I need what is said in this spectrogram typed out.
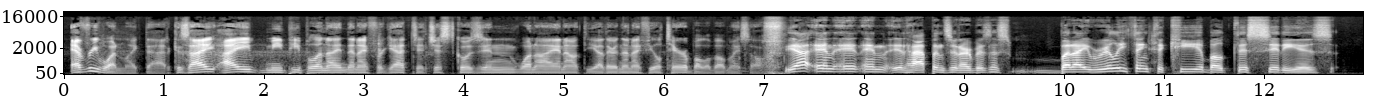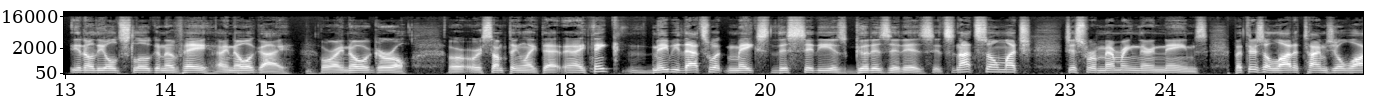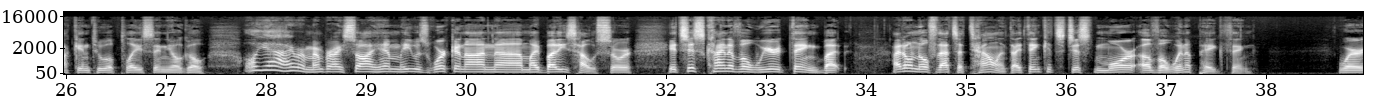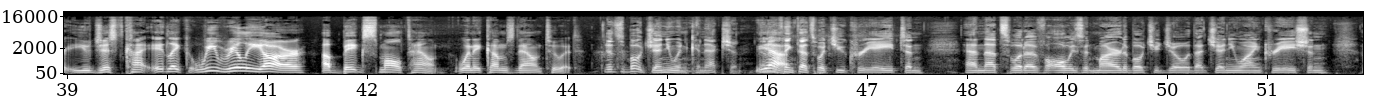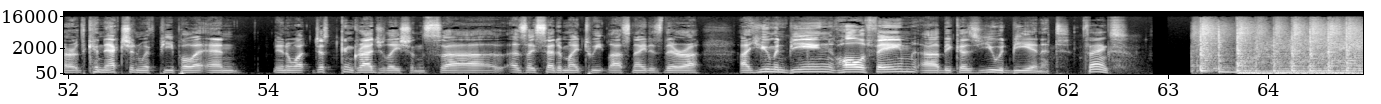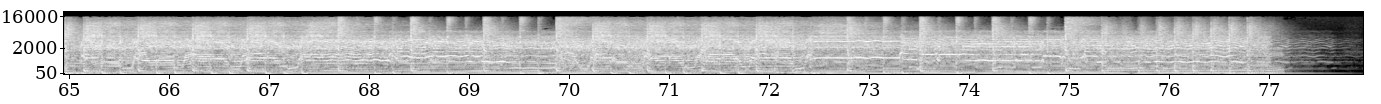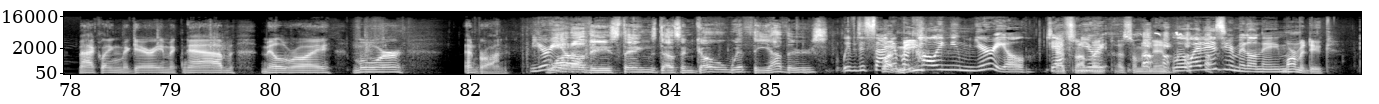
everyone like that because I, I meet people and, I, and then I forget it just goes in one eye and out the other and then I feel terrible about myself. Yeah, and, and, and it happens in our business. But I really think the key about this city is, you know, the old slogan of, hey, I know a guy or I know a girl or, or something like that. And I think maybe that's what makes this city as good as it is. It's not so much just remembering their names, but there's a lot of times you'll walk into a place and you'll go, oh, yeah, I remember I saw him. He was working on uh, my buddy's house. Or it's just kind of a weird thing. But I don't know if that's a talent. I think it's just more of a Winnipeg thing where you just kind of, like we really are a big small town when it comes down to it. It's about genuine connection. And yeah, I think that's what you create, and and that's what I've always admired about you, Joe. That genuine creation or the connection with people, and you know what? Just congratulations. Uh, as I said in my tweet last night, is there a, a human being Hall of Fame? Uh, because you would be in it. Thanks. Mackling, McGarry, McNabb, Milroy, Moore, and Braun. Muriel. One of these things doesn't go with the others. We've decided what, we're calling you Muriel. Jeff that's, not Muri- my, that's not my name. well, what is your middle name? Marmaduke.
